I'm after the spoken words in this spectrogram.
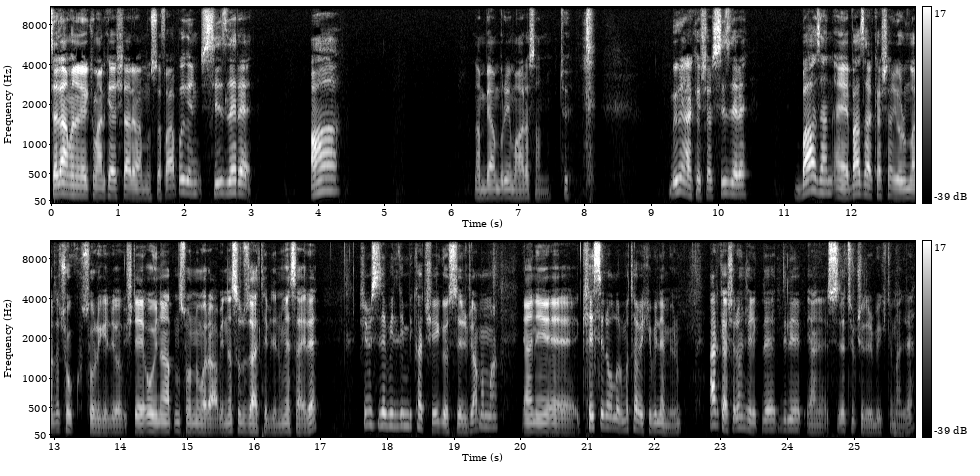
Selamünaleyküm arkadaşlar ben Mustafa. Bugün sizlere Aa Lan an burayı mağara sandım. Tüh. Bugün arkadaşlar sizlere bazen e, bazı arkadaşlar yorumlarda çok soru geliyor. İşte oyunun atma sorunu var abi. Nasıl düzeltebilirim vesaire. Şimdi size bildiğim birkaç şeyi göstereceğim ama yani e, kesin olur mu tabii ki bilemiyorum. Arkadaşlar öncelikle dili yani size Türkçedir büyük ihtimalle.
